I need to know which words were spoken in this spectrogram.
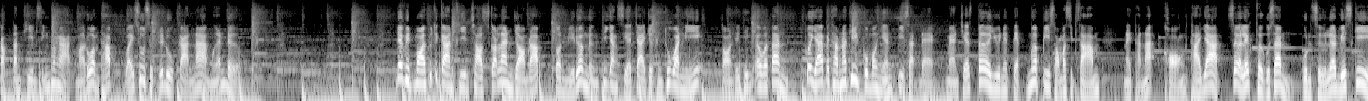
กับตันทีมสิงห์ผงาดมาร่วมทัพไว้สู้ศึกฤดูกาลหน้าเหมือนเดิม เดวิดมอยผู้จัดการทีมชาวสกอตแลนด์ยอมรับ ตนมีเรื่องหนึ่งที่ยังเสียใจจนถึงทุกวันนี้ ตอนที่ทิ้งเอเวอร์ตันเพื่อย้ายไปทำหน้าที่กุมบังเหียนปีศาจแดงแมนเชสเตอร์ยูไนเต็ดเมื่อปี 2013 ในฐานะของทายาทเซอร์เล็กเฟอร์กูสันกุนซือเลือดวิสกี้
